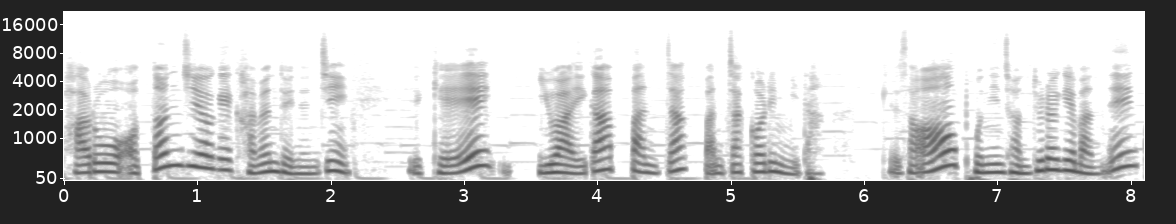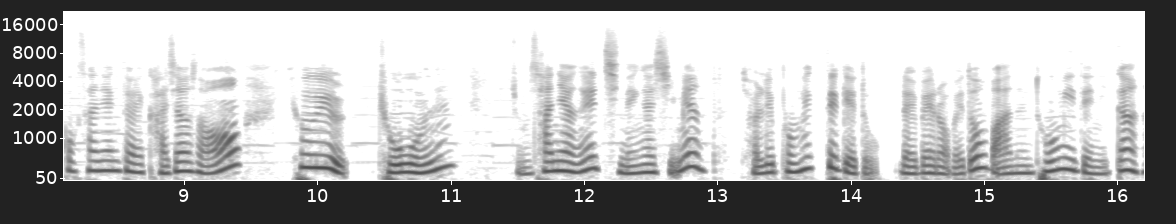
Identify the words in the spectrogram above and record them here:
바로 어떤 지역에 가면 되는지 이렇게 UI가 반짝반짝거립니다. 그래서 본인 전투력에 맞는 꼭 사냥터에 가셔서 효율 좋은 좀 사냥을 진행하시면 전리품 획득에도 레벨업에도 많은 도움이 되니까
